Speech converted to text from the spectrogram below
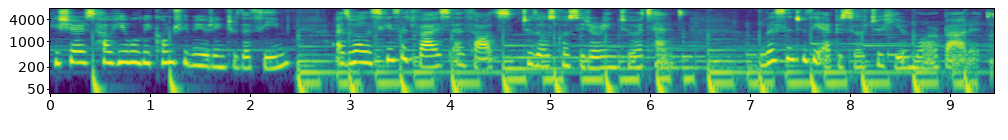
he shares how he will be contributing to the theme, as well as his advice and thoughts to those considering to attend. Listen to the episode to hear more about it.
